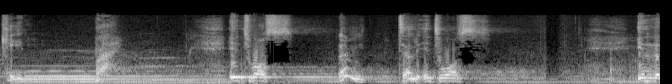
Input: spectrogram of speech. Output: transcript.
came by. It was, let me tell you, it was in the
